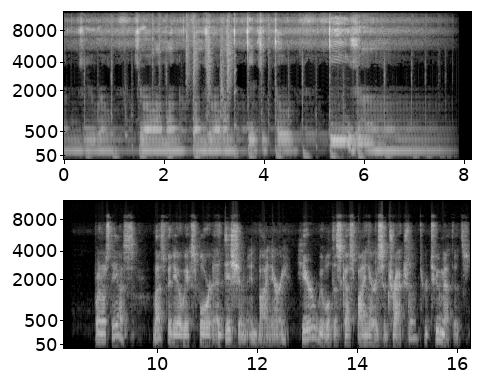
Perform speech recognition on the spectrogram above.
one zero zero one one one zero one digital Buenos dias. Last video we explored addition in binary. Here we will discuss binary subtraction through two methods.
